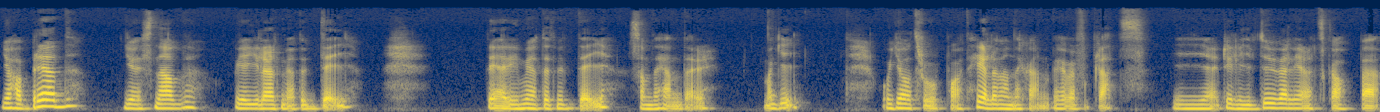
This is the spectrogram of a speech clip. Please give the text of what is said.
Jag har bredd, jag är snabb och jag gillar att möta dig. Det är i mötet med dig som det händer magi. Och jag tror på att hela människan behöver få plats i det liv du väljer att skapa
